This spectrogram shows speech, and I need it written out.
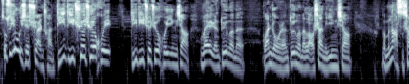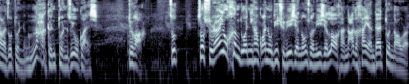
就是有一些宣传的的确确会。的的确确会影响外人对我们关中人、对我们老陕的印象。我们哪是上来就蹲着？我们哪跟蹲着有关系？对吧？就就虽然有很多，你看关中地区的一些农村的一些老汉拿个旱烟袋蹲到位儿，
